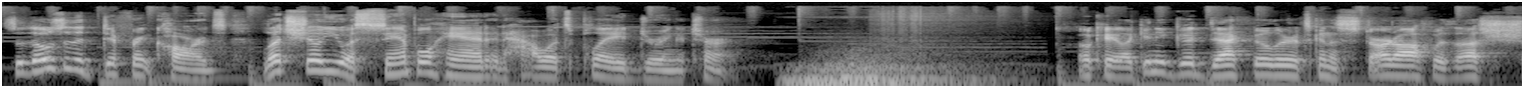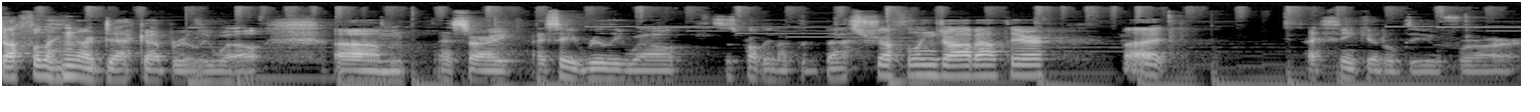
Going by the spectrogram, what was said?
So those are the different cards. Let's show you a sample hand and how it's played during a turn. Okay, like any good deck builder, it's going to start off with us shuffling our deck up really well. Um, sorry, I say really well. This is probably not the best shuffling job out there, but I think it'll do for our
